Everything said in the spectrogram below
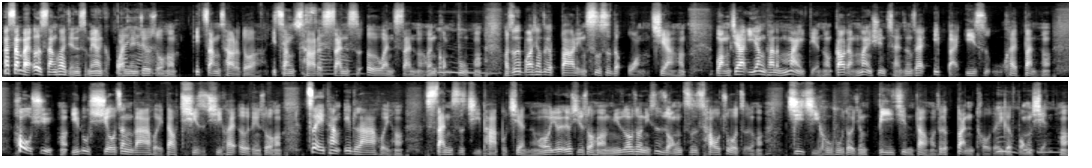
那三百二十三块钱是什么样一个观念？就是说哈。一张差了多少？一张差了三十二万三哦，很恐怖哦。啊，甚至包括像这个八零四四的网家哈，网家一样，它的卖点哦，高档卖讯产生在一百一十五块半哈，后续哈一路修正拉回到七十七块二，等于说哈这一趟一拉回哈三十几趴不见了。我尤尤其说哈，你如果说你是融资操作者哈，几几乎乎都已经逼近到哈这个断头的一个风险哈。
